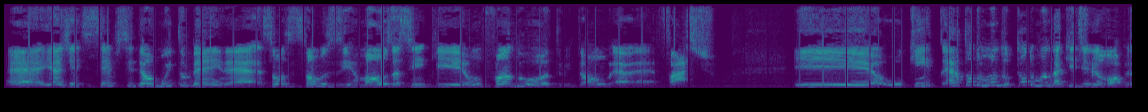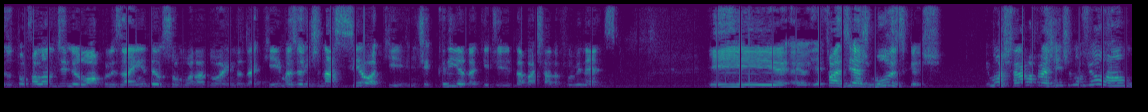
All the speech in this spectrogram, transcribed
É, e a gente sempre se deu muito bem, né? Somos, somos irmãos, assim, que um fã do outro. Então, é, é fácil. E o quinto era todo mundo, todo mundo daqui de Nilópolis. Eu estou falando de Nilópolis ainda, eu sou morador ainda daqui, mas a gente nasceu aqui, a gente é cria daqui de, da Baixada Fluminense. E, e fazia as músicas e mostrava pra gente no violão.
